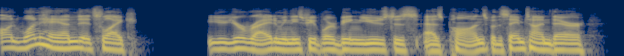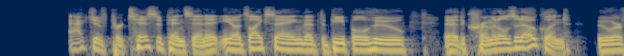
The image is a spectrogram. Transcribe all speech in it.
on one hand, it's like you're right. I mean, these people are being used as as pawns, but at the same time, they're active participants in it. You know, it's like saying that the people who, uh, the criminals in Oakland who are,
